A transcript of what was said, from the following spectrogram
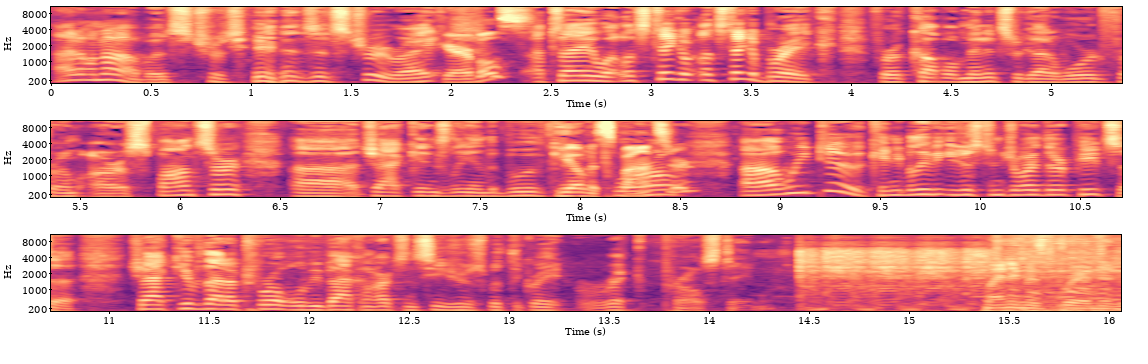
I don't know, but it's true. it's, it's true, right? Goebbels? I'll tell you what. Let's take a, let's take a break for a couple minutes. We got a word from our sponsor, uh, Jack Inslee in the booth. You have a twirl. sponsor? Uh, we do. Can you believe it? You just enjoyed their pizza. Jack, give that a twirl. We'll be back on Arts and Seizures with the great Rick Perlstein. My name is Brandon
